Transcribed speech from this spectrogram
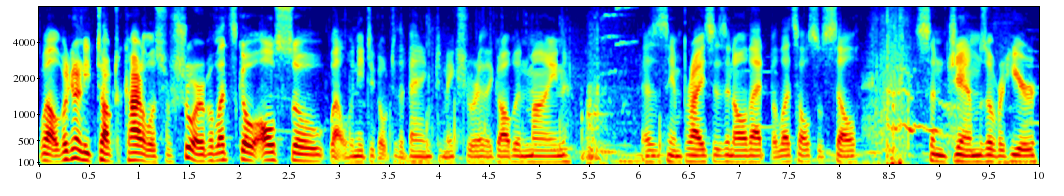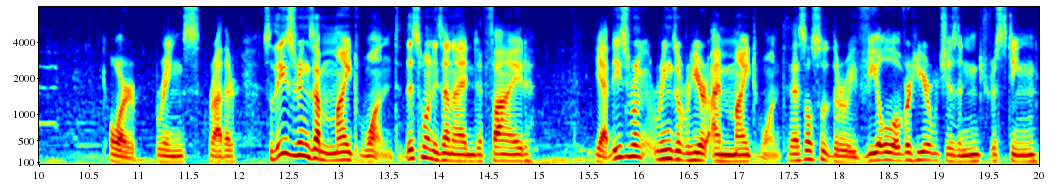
Well, we're gonna need to talk to Carlos for sure, but let's go also... Well, we need to go to the bank to make sure the Goblin Mine has the same prices and all that, but let's also sell some gems over here. Or rings, rather. So these rings I might want. This one is unidentified. Yeah, these ring rings over here I might want. There's also the reveal over here, which is an interesting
